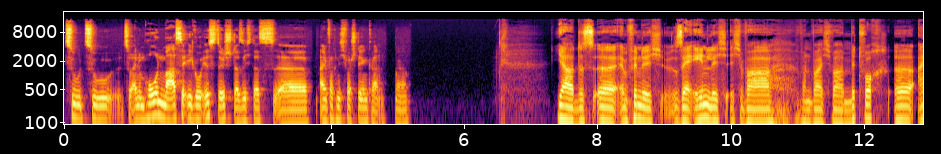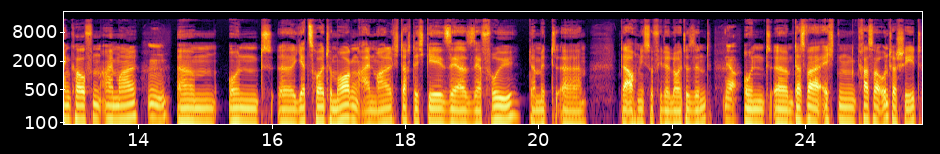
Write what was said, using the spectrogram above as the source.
zu, zu, zu einem hohen Maße egoistisch, dass ich das äh, einfach nicht verstehen kann. Ja. Ja, das äh, empfinde ich sehr ähnlich. Ich war, wann war ich? War Mittwoch äh, einkaufen einmal Mhm. ähm, und äh, jetzt heute Morgen einmal. Ich dachte, ich gehe sehr, sehr früh, damit äh, da auch nicht so viele Leute sind. Ja. Und ähm, das war echt ein krasser Unterschied.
